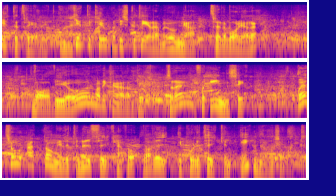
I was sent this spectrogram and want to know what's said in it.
jättetrevligt. Jättekul att diskutera med unga trelleborgare. Vad vi gör, vad vi kan göra bättre, få insikt. Och jag tror att de är lite nyfikna på vad vi i politiken ägnar oss åt.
